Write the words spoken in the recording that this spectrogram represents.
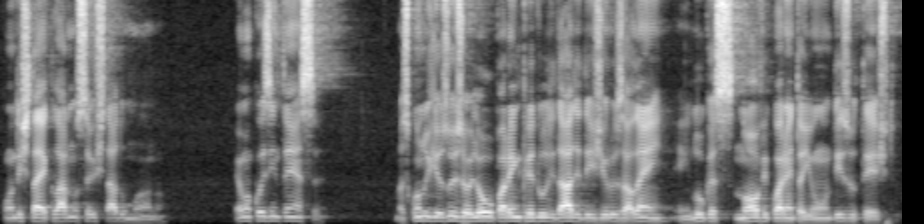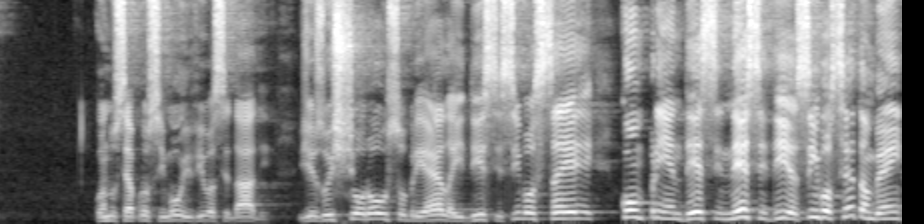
Quando está, é claro, no seu estado humano. É uma coisa intensa. Mas quando Jesus olhou para a incredulidade de Jerusalém, em Lucas 9:41, diz o texto: Quando se aproximou e viu a cidade, Jesus chorou sobre ela e disse: Se você compreendesse nesse dia, sim, você também,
